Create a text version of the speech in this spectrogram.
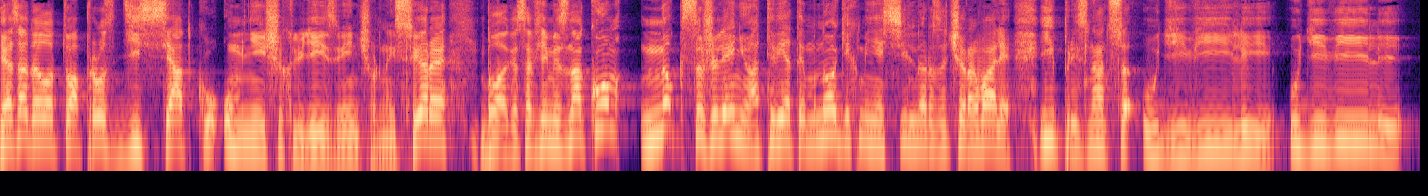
Я задал этот вопрос десятку умнейших людей из венчурной сферы, благо со всеми знаком, но, к сожалению, ответы многих меня сильно разочаровали и, признаться, удивили, удивили.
